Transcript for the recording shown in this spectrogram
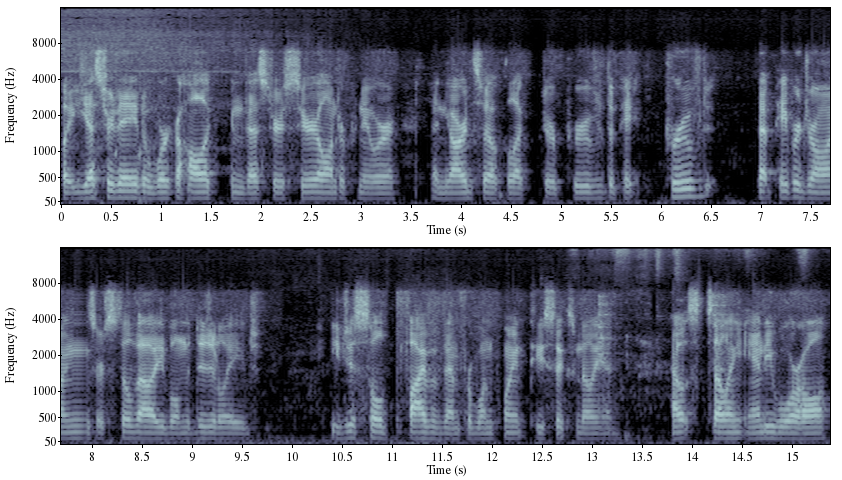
But yesterday, the workaholic investor, serial entrepreneur, and yard sale collector proved the proved that paper drawings are still valuable in the digital age. He just sold five of them for 1.26 million, outselling Andy Warhol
